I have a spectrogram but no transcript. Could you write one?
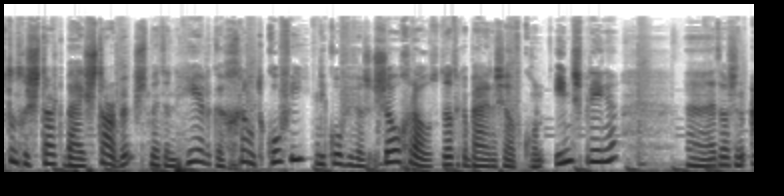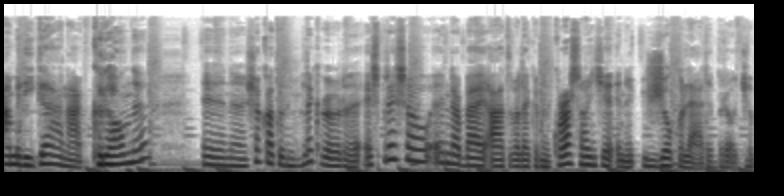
ochtend gestart bij Starbucks met een heerlijke grote koffie. Die koffie was zo groot dat ik er bijna zelf kon inspringen. Eh, het was een Americana Grande. En uh, Jacques had een lekkere espresso. En daarbij aten we lekker een croissantje en een chocoladebroodje.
